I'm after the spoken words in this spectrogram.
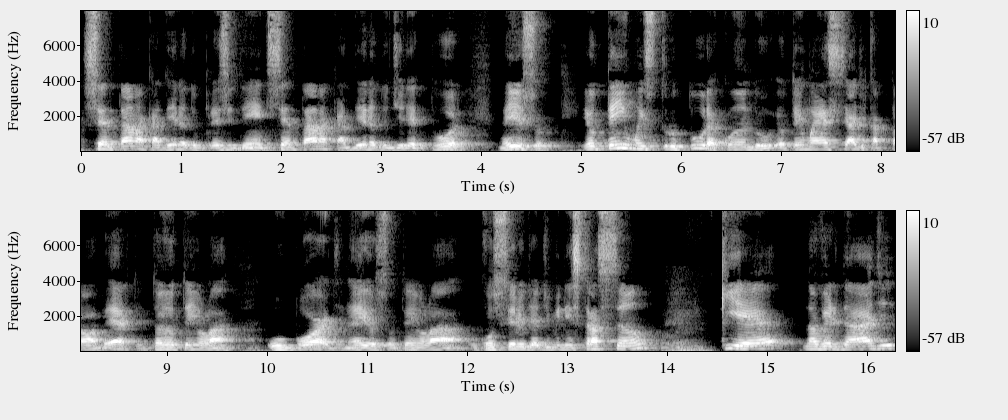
sentar na cadeira do presidente, sentar na cadeira do diretor, não é isso? Eu tenho uma estrutura quando eu tenho uma SA de capital aberto, então eu tenho lá o board, né? Eu só tenho lá o conselho de administração, que é, na verdade,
